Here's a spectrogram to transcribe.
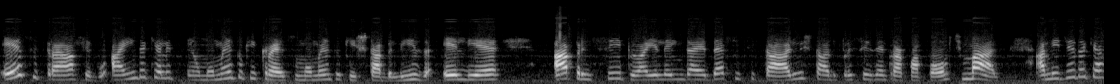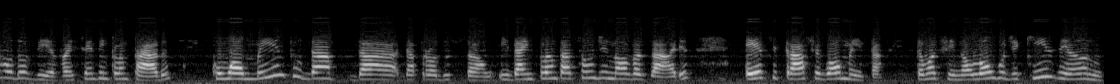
esse tráfego, ainda que ele tenha um momento que cresce, um momento que estabiliza, ele é, a princípio, ele ainda é deficitário, o Estado precisa entrar com aporte, mas à medida que a rodovia vai sendo implantada, com o aumento da, da, da produção e da implantação de novas áreas, esse tráfego aumenta. Então, assim, ao longo de 15 anos,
